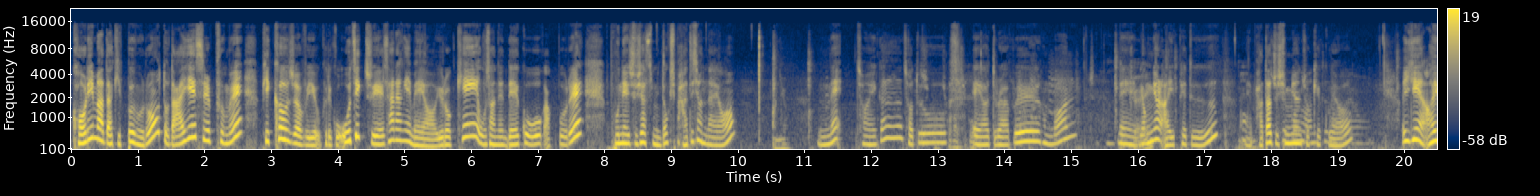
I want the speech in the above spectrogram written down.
거리마다 기쁨으로 또 나의 슬픔을 Because of You 그리고 오직 주의 사랑에 매여 이렇게 우선은 네 곡 악보를 보내주셨습니다. 혹시 받으셨나요? 아니요. 네, 저희가 저도 에어드랍을 한번 네 오케이. 명렬 아이패드 네, 받아주시면 좋겠고요. 이게 아이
